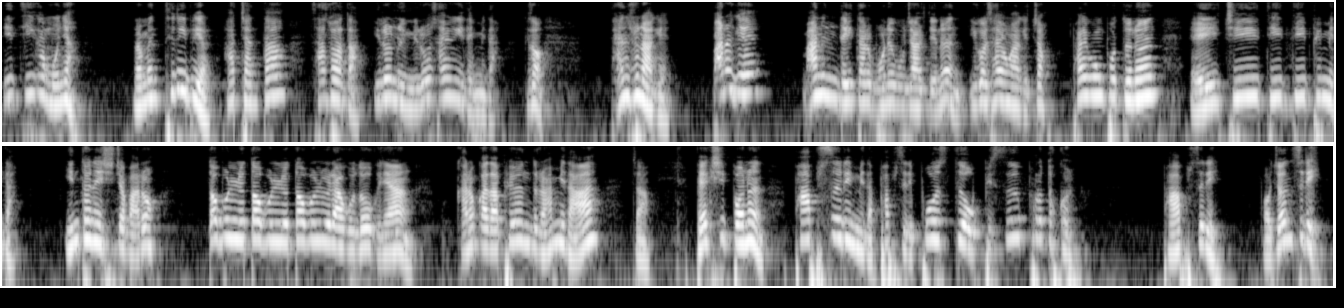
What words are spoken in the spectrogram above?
이 T가 뭐냐? 그러면 트리비얼, 하찮다, 사소하다 이런 의미로 사용이 됩니다. 그래서 단순하게 빠르게 많은 데이터를 보내고자 할 때는 이걸 사용하겠죠. 80 포트는 HTTP입니다. 인터넷이죠, 바로 www라고도 그냥 간혹가다 표현들을 합니다. 자, 110번은 팝3입니다. 팝3 포스트 오피스 프로토콜 팝3 버전 3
